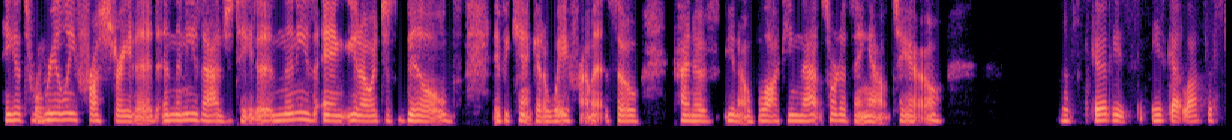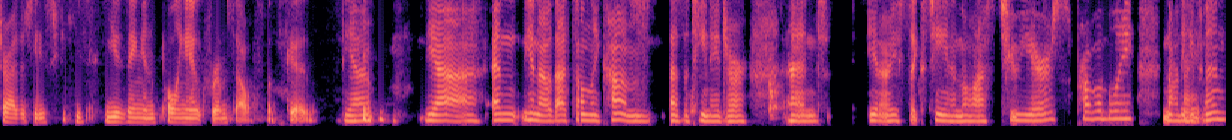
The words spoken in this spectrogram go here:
He gets right. really frustrated and then he's agitated and then he's angry. You know, it just builds if he can't get away from it. So, kind of, you know, blocking that sort of thing out too. That's good. He's he's got lots of strategies he's using and pulling out for himself. That's good. Yeah. yeah. And you know, that's only come as a teenager and you know he's 16 in the last two years probably not right. even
